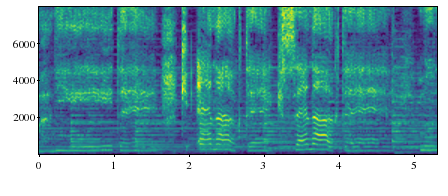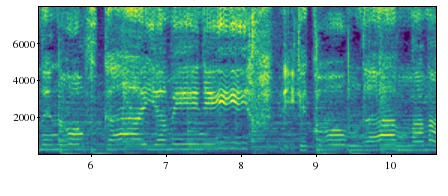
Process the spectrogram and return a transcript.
ばにいて消えなくて消せなくて 깊게 곰담아마.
